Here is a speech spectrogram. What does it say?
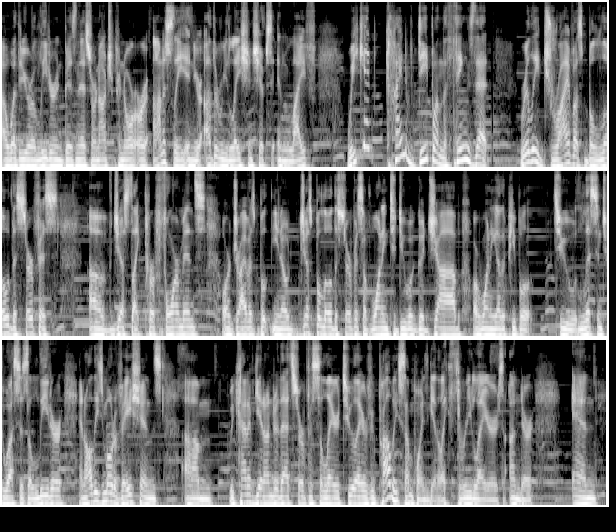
uh, whether you're a leader in business or an entrepreneur, or honestly in your other relationships in life. We get kind of deep on the things that really drive us below the surface of just like performance or drive us, you know, just below the surface of wanting to do a good job or wanting other people to listen to us as a leader and all these motivations um, we kind of get under that surface a layer two layers we probably some points get like three layers under and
